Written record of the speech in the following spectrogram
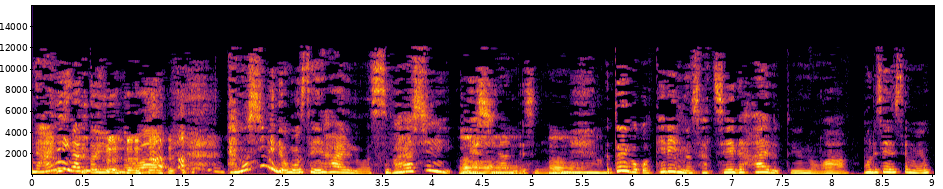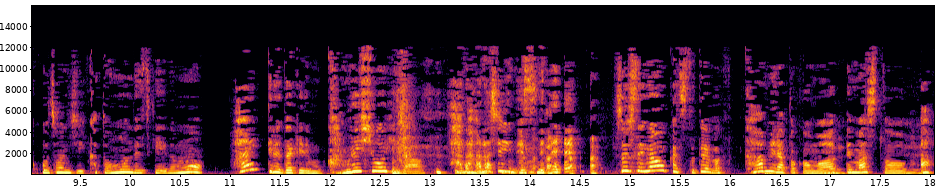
何がというのは楽しみで温泉に入るのは素晴らしい癒しなんですね。例えばこうテレビの撮影で入るというのは森先生もよくご存知かと思うんですけれども入ってるだけでもカロリー消費が 甚だしいんですね。そしてなおかつ例えばカメラとかを回ってますと、はい、あ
